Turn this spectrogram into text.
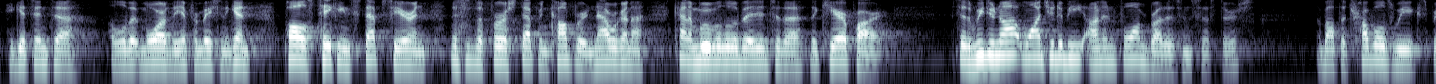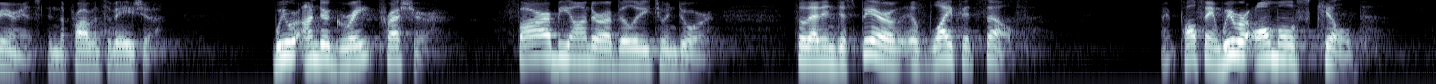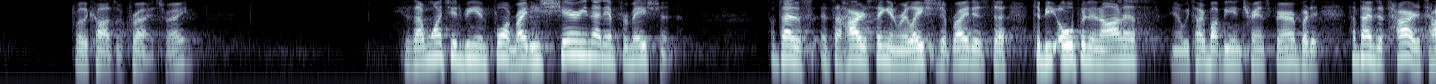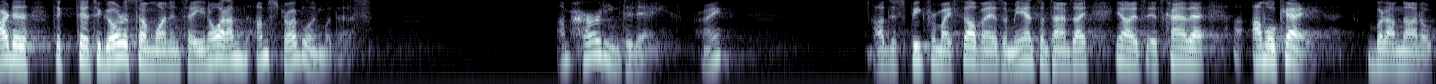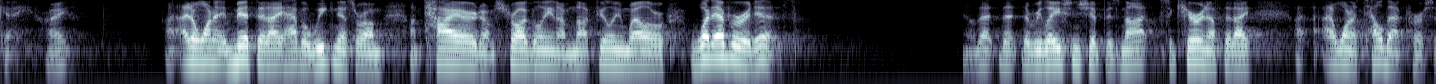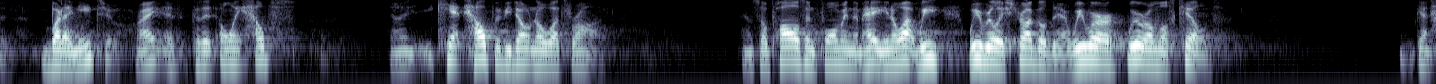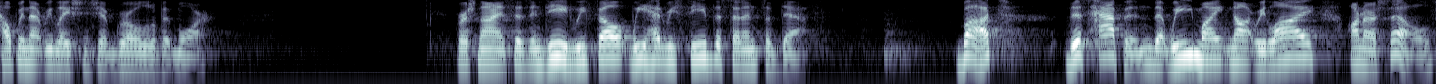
he gets into a little bit more of the information. Again, Paul's taking steps here, and this is the first step in comfort. Now we're going to kind of move a little bit into the, the care part. Says, We do not want you to be uninformed, brothers and sisters, about the troubles we experienced in the province of Asia. We were under great pressure far beyond our ability to endure, so that in despair of, of life itself, right? Paul's saying we were almost killed for the cause of Christ, right? He says, I want you to be informed, right? He's sharing that information. Sometimes it's the hardest thing in relationship, right? Is to, to be open and honest. You know, we talk about being transparent, but it, sometimes it's hard. It's hard to, to, to, to go to someone and say, you know what, I'm, I'm struggling with this. I'm hurting today, right? I'll just speak for myself. As a man, sometimes I, you know, it's, it's kind of that I'm okay, but I'm not okay, right? I, I don't want to admit that I have a weakness or I'm, I'm tired, or I'm struggling, I'm not feeling well, or whatever it is. You know, that, that the relationship is not secure enough that I, I, I want to tell that person, but I need to, right? Because it only helps. You, know, you can't help if you don't know what's wrong. And so Paul's informing them, hey, you know what? We, we really struggled there. We were, we were almost killed. Again, helping that relationship grow a little bit more. Verse 9 it says, Indeed, we felt we had received the sentence of death. But this happened that we might not rely on ourselves,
